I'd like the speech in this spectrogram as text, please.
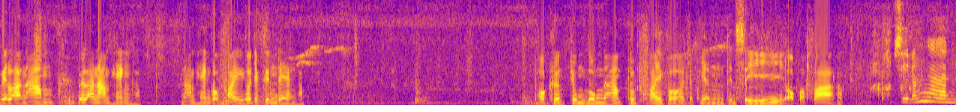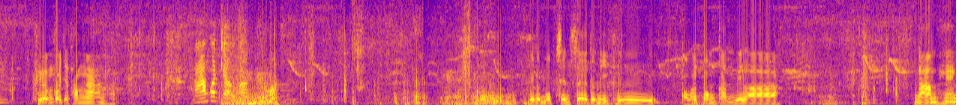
เวลาน้ำเวลาน้ำแห้งครับ น้ำแห้งก็ไฟก็จะขึ้นแดงครับ พอเครื่องจุ่มลงน้ำปุ๊บไฟก็จะเปลี่ยนเป็นสีออกฟ้าๆครับ สีน้ำเงิน เครื่องก็จะทำงานครับ น้ำก็จะเอ อคือระบบเซ็นเซอร์ตัวนี้คือเอาไว้ป้องกันเวลา น้ำแห้ง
